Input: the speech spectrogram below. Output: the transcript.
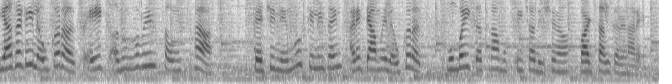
यासाठी लवकरच एक अनुभवी संस्था त्याची नेमणूक केली जाईल आणि त्यामुळे लवकरच मुंबई कचरा मुक्तीच्या दिशेनं वाटचाल करणार आहे.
